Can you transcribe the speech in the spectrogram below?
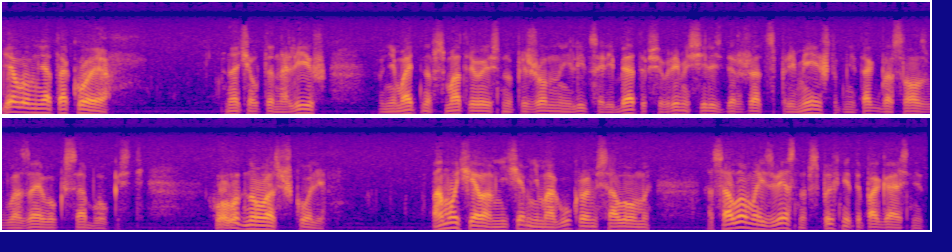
Дело у меня такое, начал Теналиев, внимательно всматриваясь в напряженные лица ребят и все время сились держаться прямее, чтобы не так бросалась в глаза его кособокость. Холодно у вас в школе. Помочь я вам ничем не могу, кроме соломы. А солома, известно, вспыхнет и погаснет.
